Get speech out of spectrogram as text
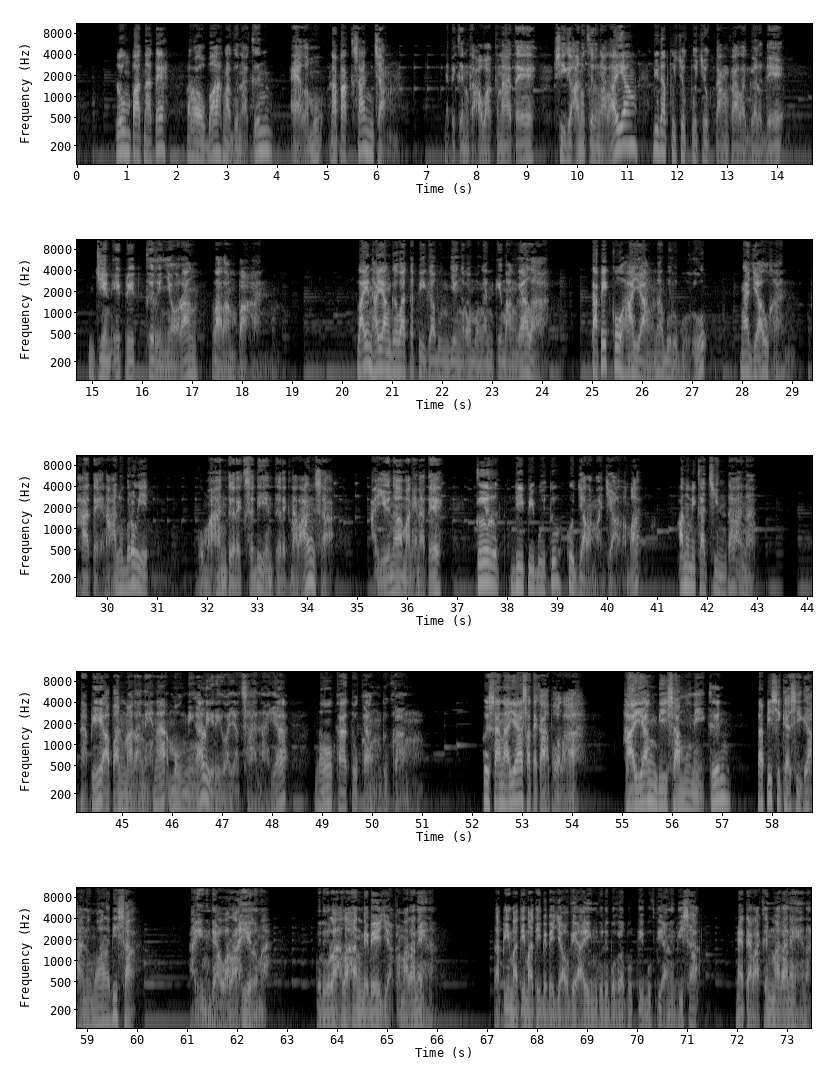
lumpat na teh robah ngagunaken elmu napak sancang nepiken ke awak kena teh siga anuker ngalayang dina pucuk-pucuk tangkal legerde Jin Iprit kerenyorang lalampahan. Lain hayang gewa tepi gabung jeng rombongan Kimanggala. Tapi ku hayang na buru-buru ngajauhan. Hate na anu berwit. Kumahan terek sedih terek nalangsa. Ayeuna manhena teh ke dipi butuh ku jalama-jalama. Anu mika cinta anak tapi apaan marehnak mung ningali riwayat sanaya nuka tukang-tukang. Kesanaya satekah pola hayang bisa muniken tapi siga-siga anu mual bisa. Aing di awal lahir mah. Udulah lahan bebeja kamar anehna tapi mati-mati bebeja oge aing kudu boga bukti-bukti anu bisa netelaken maranehna.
